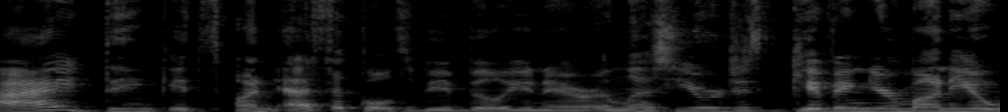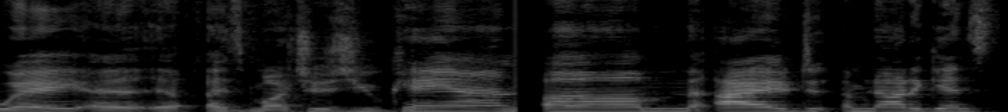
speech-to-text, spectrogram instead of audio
I think it's unethical to be a billionaire unless you're just giving your money away a, a, as much as you can. Um, I am not against.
